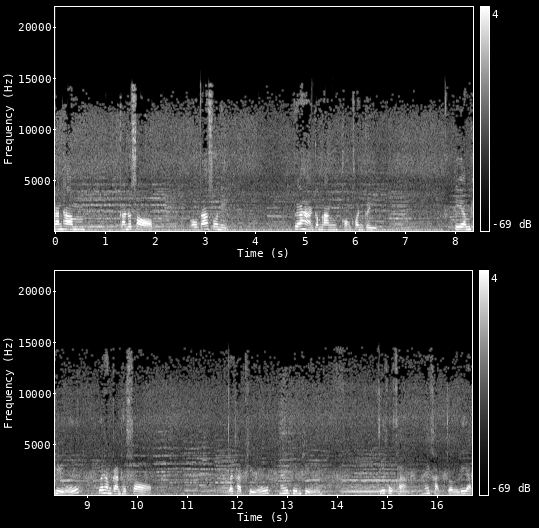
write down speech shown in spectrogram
การทำการทดสอบโอลตราโซนิกเพื่อหารกำลังของคอนกรีต เตรียมผิวเพื่อทำการทดสอบ จะขัดผิวให้พื้นผิว ที่ขรุขระให้ขัดจนเรียบ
